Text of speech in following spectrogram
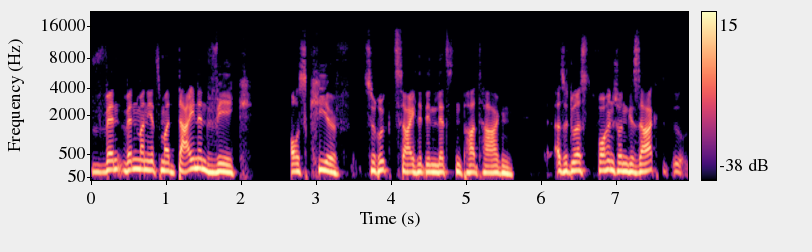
wenn, wenn man jetzt mal deinen Weg aus Kiew zurückzeichnet in den letzten paar Tagen, also du hast vorhin schon gesagt, du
